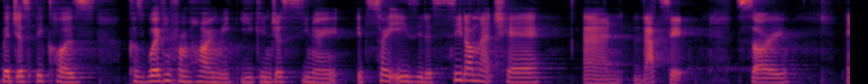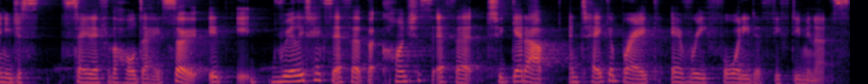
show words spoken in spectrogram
but just because because working from home, you, you can just, you know, it's so easy to sit on that chair and that's it. So, and you just stay there for the whole day. So it, it really takes effort, but conscious effort to get up and take a break every 40 to 50 minutes.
